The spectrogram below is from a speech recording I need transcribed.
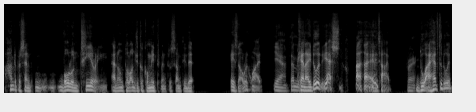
hundred percent volunteering an ontological commitment to something that is not required. yeah that makes Can I do it? Yes, anytime. right Do I have to do it?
